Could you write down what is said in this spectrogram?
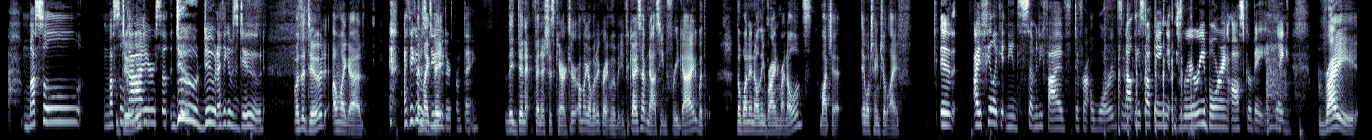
muscle, muscle dude? guy or something. Dude, dude. I think it was dude. Was it dude? Oh my god. I think it and was like dude they, or something. They didn't finish his character. Oh my god, what a great movie! If you guys have not seen Free Guy with the one and only Ryan Reynolds, watch it. It will change your life it I feel like it needs 75 different awards, not these fucking dreary, boring Oscar bait. Like, right.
